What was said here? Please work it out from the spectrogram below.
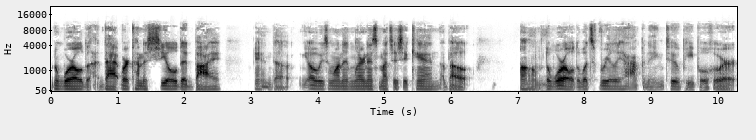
the world that we're kind of shielded by. And uh, you always want to learn as much as you can about um the world what's really happening to people who are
